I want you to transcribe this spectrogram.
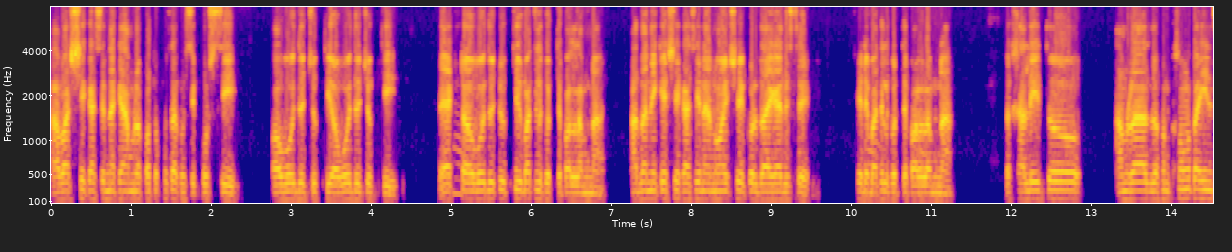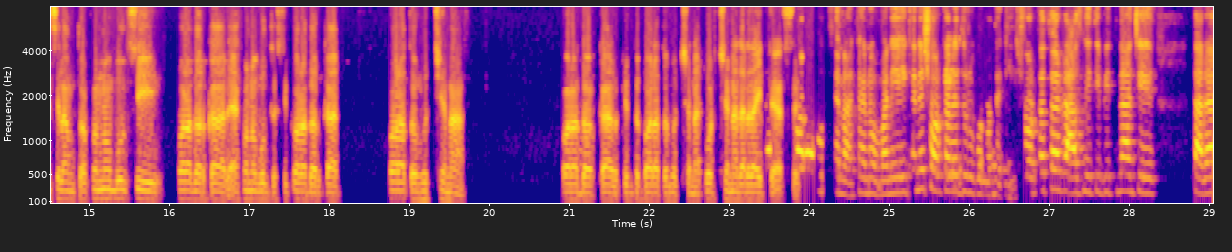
আবার শেখ হাসিনাকে আমরা কত খোঁচাখুচি করছি। অবৈধ চুক্তি অবৈধ চুক্তি। একটা অবৈধ চুক্তি বাতিল করতে পারলাম না। আদানিকে শেখ হাসিনা নয়শো একর জায়গা দিচ্ছে সেটা বাতিল করতে পারলাম না। তো খালি তো আমরা যখন ক্ষমতাহীন ছিলাম তখনও বলছি করা দরকার। এখনও বলতেছি করা দরকার। করা তো হচ্ছে না। করা দরকার কিন্তু করা তো হচ্ছে না করছে না যারা দায়িত্বে আছে। হচ্ছে না। কেন? মানে এখানে সরকারের দুর্বলতা কি? সরকার তো আর রাজনীতিবিদ না যে তারা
